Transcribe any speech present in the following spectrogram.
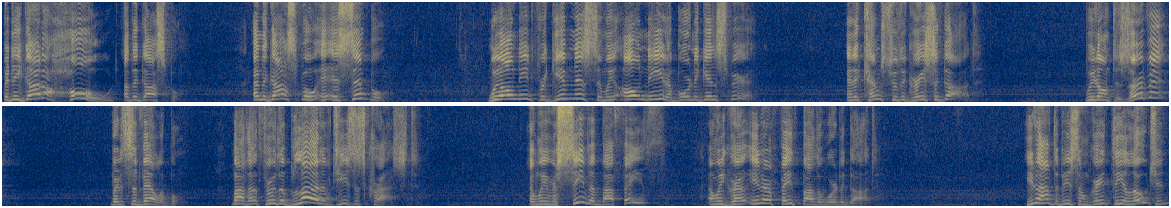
But he got a hold of the gospel. And the gospel is simple. We all need forgiveness and we all need a born again spirit. And it comes through the grace of God. We don't deserve it, but it's available by the, through the blood of Jesus Christ. And we receive it by faith and we grow in our faith by the Word of God. You don't have to be some great theologian,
